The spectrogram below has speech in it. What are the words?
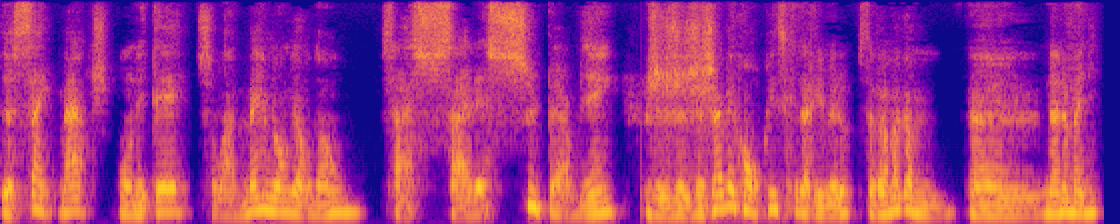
de cinq matchs, on était sur la même longueur d'onde, ça, ça allait super bien. Je J'ai jamais compris ce qui est arrivé là. C'était vraiment comme euh, une anomalie.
